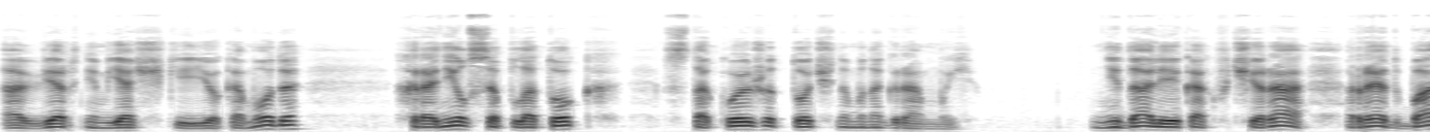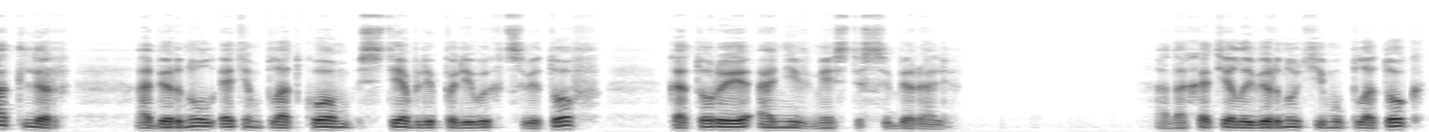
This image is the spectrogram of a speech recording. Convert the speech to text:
а в верхнем ящике ее комода хранился платок с такой же точно монограммой. Не далее, как вчера, Ред Батлер обернул этим платком стебли полевых цветов, которые они вместе собирали. Она хотела вернуть ему платок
